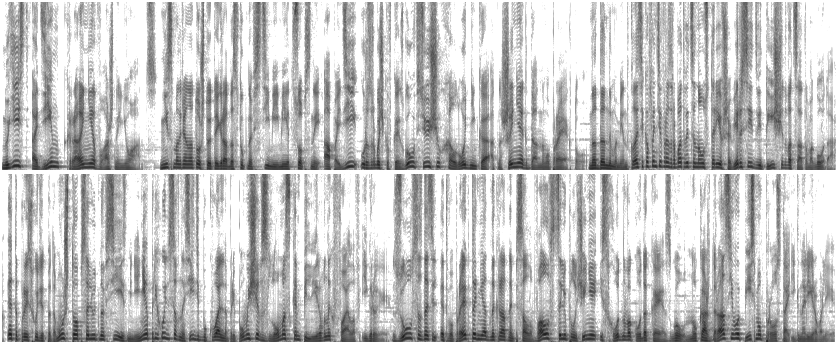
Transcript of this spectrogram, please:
Но есть один крайне важный нюанс. Несмотря на то, что эта игра доступна в Steam и имеет собственный App ID, у разработчиков CSGO все еще холодненькое отношение к данному проекту. На данный момент Classic Offensive разрабатывается на устаревшей версии 2020 года. Это происходит потому, что абсолютно абсолютно все изменения приходится вносить буквально при помощи взлома скомпилированных файлов игры. Зул, создатель этого проекта, неоднократно писал Valve с целью получения исходного кода CSGO, но каждый раз его письма просто игнорировали.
